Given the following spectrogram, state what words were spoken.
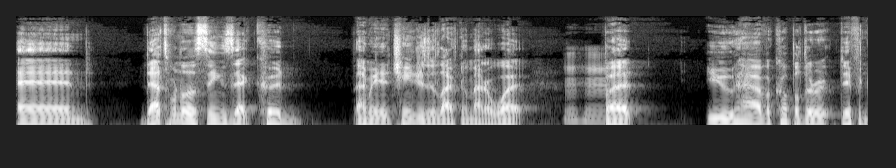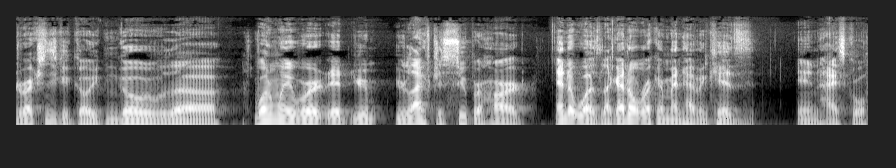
and that's one of those things that could. I mean, it changes your life no matter what. hmm But you have a couple of different directions you could go. You can go the one way where it, your your life just super hard, and it was like I don't recommend having kids in high school.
